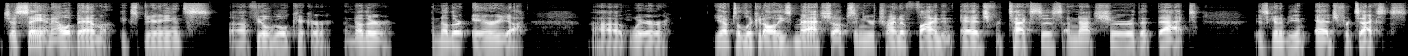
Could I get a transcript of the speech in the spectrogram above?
just saying, Alabama experience uh, field goal kicker, another another area uh, where you have to look at all these matchups and you're trying to find an edge for Texas. I'm not sure that that is going to be an edge for Texas.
